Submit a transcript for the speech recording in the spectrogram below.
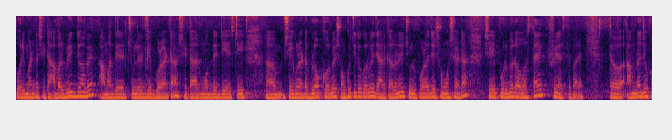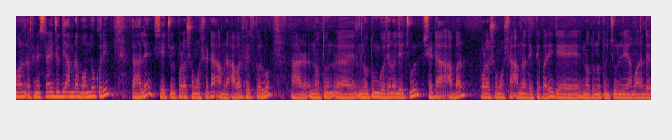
পরিমাণটা, সেটা আবার বৃদ্ধি হবে। আমাদের চুলের যে গোড়াটা, সেটার মধ্যে ডিএসটি সেই গোড়াটা ব্লক করবে, সংকুচিত করবে, যার কারণে চুল পড়া যে সমস্যাটা সেই পূর্বের অবস্থায় ফিরে আসতে পারে। তো আমরা যখন ফিনেস্টাইড যদি আমরা বন্ধ করি, তাহলে সেই চুল পড়ার সমস্যাটা আমরা আবার ফেস করব। আর নতুন নতুন গজানো যে চুল, সেটা আবার পড়ার সমস্যা আমরা দেখতে পারি যে নতুন নতুন চুল যে আমাদের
